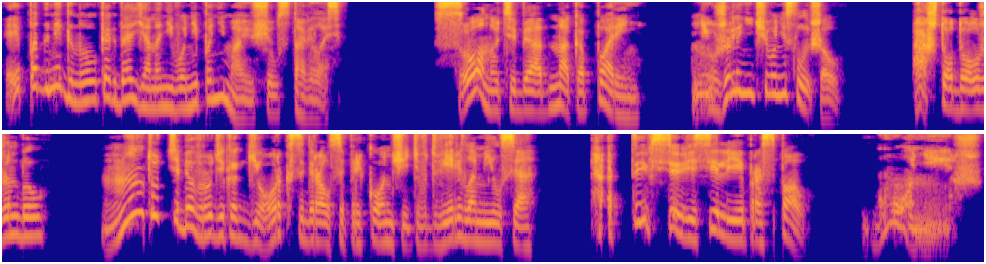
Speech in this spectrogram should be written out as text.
и подмигнул, когда я на него непонимающе уставилась. «Сон у тебя, однако, парень. Неужели ничего не слышал? А что должен был?» «М, «Тут тебя вроде как Георг собирался прикончить, в дверь ломился. А ты все веселье проспал». «Гонишь?»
